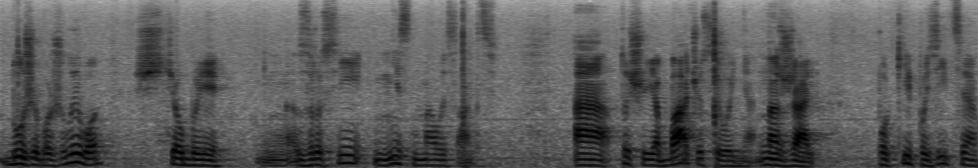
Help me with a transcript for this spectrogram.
дуже важливо, щоб з Росії не знімали санкції. А те, що я бачу сьогодні, на жаль, поки позиція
